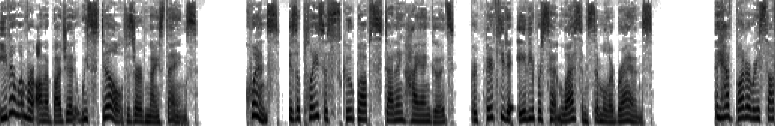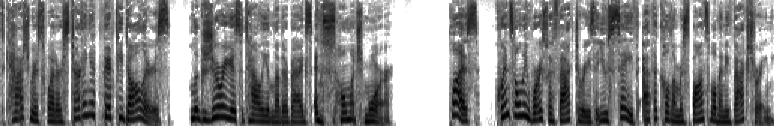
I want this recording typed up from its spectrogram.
Even when we're on a budget, we still deserve nice things. Quince is a place to scoop up stunning high-end goods for 50 to 80% less than similar brands. They have buttery soft cashmere sweaters starting at $50, luxurious Italian leather bags, and so much more. Plus, Quince only works with factories that use safe, ethical, and responsible manufacturing.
